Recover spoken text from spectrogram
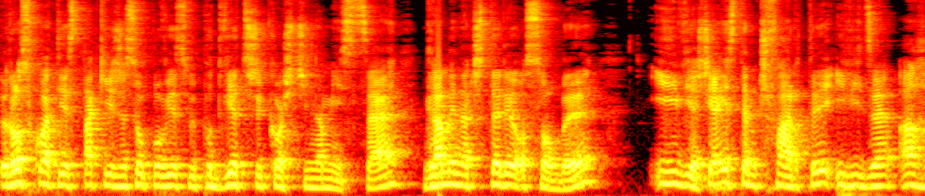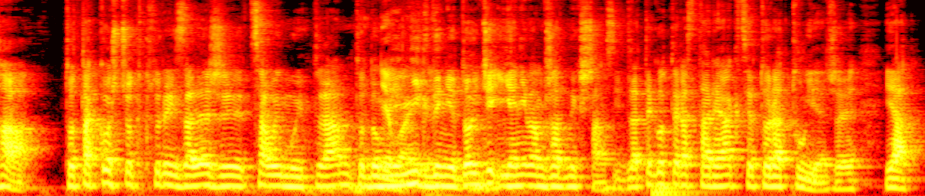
rozkład jest taki, że są powiedzmy po dwie, trzy kości na misce, gramy na cztery osoby i wiesz, ja jestem czwarty i widzę, aha, to ta kość, od której zależy cały mój plan, to do Nie mnie nigdy nie dojdzie i ja nie mam żadnych szans. I dlatego teraz ta reakcja to ratuje, że ja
